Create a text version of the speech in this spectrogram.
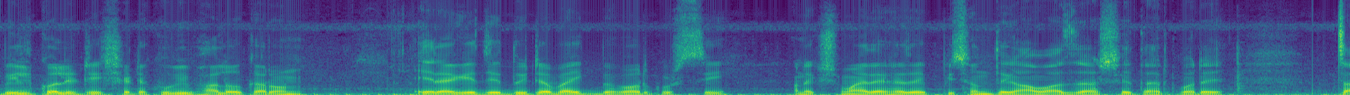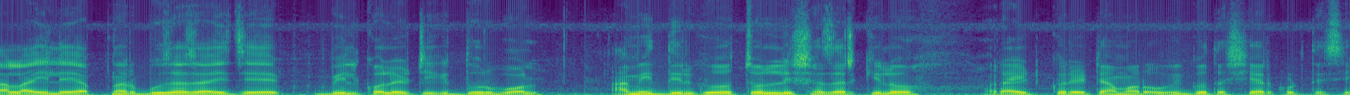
বিল্ড কোয়ালিটি সেটা খুবই ভালো। কারণ এর আগে যে দুইটা বাইক ব্যবহার করছি, অনেক সময় দেখা যায় পিছন থেকে আওয়াজ আসে, তারপরে চালাইলে আপনার বোঝা যায় যে বিল কোয়ালিটি দুর্বল। আমি দীর্ঘ চল্লিশ হাজার কিলো রাইড করে এটা আমার অভিজ্ঞতা শেয়ার করতেছি।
